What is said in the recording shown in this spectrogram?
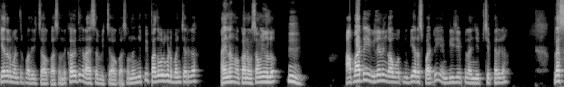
కేంద్ర మంత్రి పదవి ఇచ్చే అవకాశం ఉంది. కవితకి రాజ్యసభ ఇచ్చే అవకాశం ఉందని చెప్పి పదవులు కూడా పంచారుగా. ఆయన ఒకనొక సమయంలో ఆ పార్టీ విలీనం కాబోతుంది. బీఆర్ఎస్ పార్టీ బీజేపీలో అని చెప్పి చెప్పారుగా. ప్లస్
